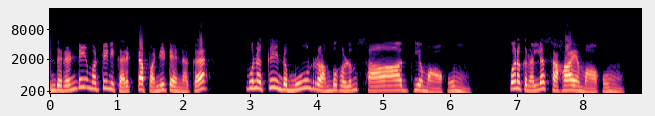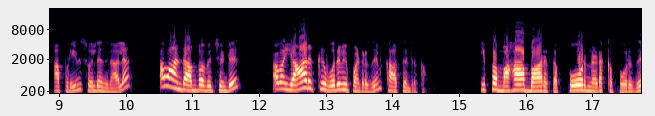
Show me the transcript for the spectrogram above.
இந்த ரெண்டையும் மட்டும் நீ கரெக்டாக பண்ணிட்டேன்னாக்க உனக்கு இந்த மூன்று அம்புகளும் சாத்தியமாகும். உனக்கு நல்ல சகாயமாகும் அப்படின்னு சொன்னதுனால அவன் அந்த அம்பை வச்சுண்டு அவன் யாருக்கு உதவி பண்ணுறதுன்னு காத்துன்னு இருக்கான் இப்போ மகாபாரத போர் நடக்க போகிறது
